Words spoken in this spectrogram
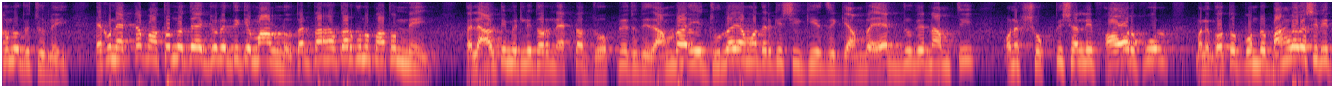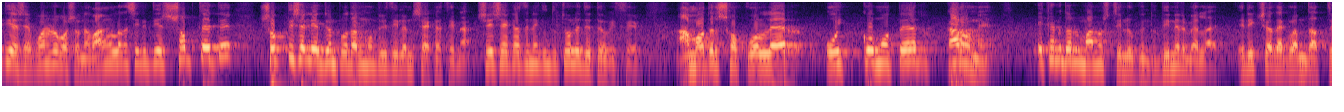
কোনো কিছু নেই। এখন একটা পাথর নিয়ে একজনের দিকে মারলো তাহলে তারা তার কোনো পাথর নেই। তাহলে আলটিমেটলি ধরেন একটা যোগ নিয়ে যদি আমরা এই জুলাই আমাদেরকে শিখিয়েছে কি আমরা এক যুগে নামছি অনেক শক্তিশালী পাওয়ারফুল মানে গত পনেরো বাংলাদেশের ইতিহাসে পনেরো বছর না বাংলাদেশের ইতিহাসে সবচাইতে শক্তিশালী একজন প্রধানমন্ত্রী ছিলেন শেখ হাসিনা। সেই শেখ হাসিনা কিন্তু চলে যেতে হয়েছে আমাদের সকলের ঐক্যমতের কারণে। এখানে ধরুন মানুষ ছিল কিন্তু দিনের বেলায়। রিক্সা দেখলাম যাচ্ছে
